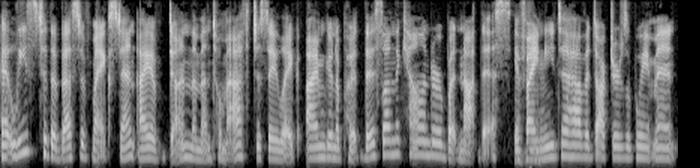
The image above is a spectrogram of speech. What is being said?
at least to the best of my extent, I have done the mental math to say, like, I'm going to put this on the calendar, but not this. Mm-hmm. If I mm-hmm. need to have a doctor's appointment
